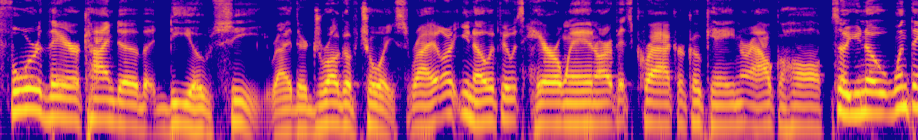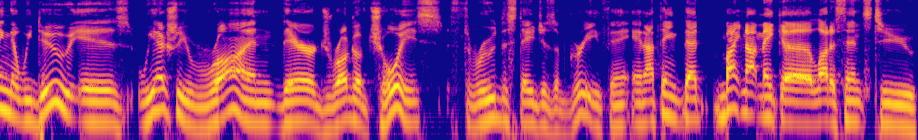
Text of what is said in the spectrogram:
for their kind of DOC, right? Their drug of choice, right? Or, you know, if it was heroin or if it's crack or cocaine or alcohol. So, you know, one thing that we do is we actually run their drug of choice through the stages of grief. And, and I think that might not make a lot of sense to,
